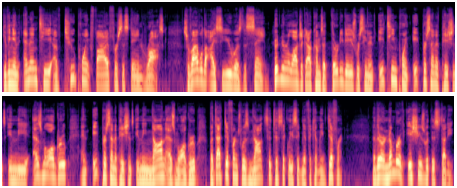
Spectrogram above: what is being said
giving an NNT of 2.5 for sustained ROSC. Survival to ICU was the same. Good neurologic outcomes at 30 days were seen in 18.8% of patients in the esmolol group and 8% of patients in the non esmolol group, but that difference was not statistically significantly different. Now, there are a number of issues with this study.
